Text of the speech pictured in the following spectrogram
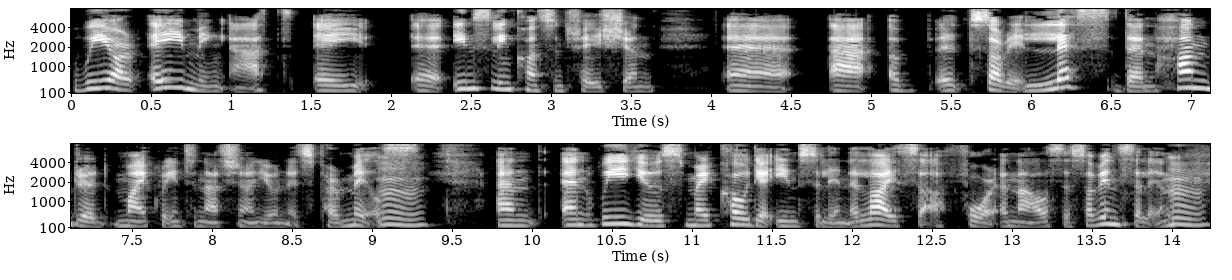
we are aiming at a, uh insulin concentration, uh, uh, uh, uh, sorry, less than 100 micro international units per mils. And, and we use Mercodia insulin ELISA for analysis of insulin.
